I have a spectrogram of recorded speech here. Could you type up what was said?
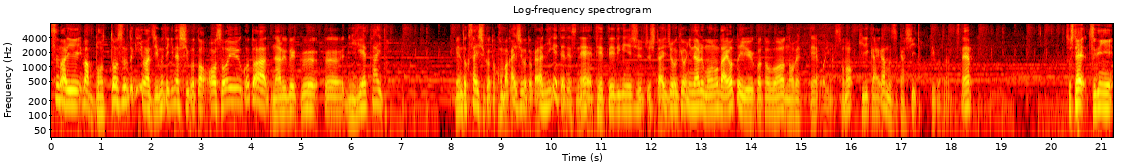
つまり、まあ、没頭する時には事務的な仕事そういうことはなるべく逃げたいと面倒くさい仕事細かい仕事から逃げてですね徹底的に集中したい状況になるものだよということを述べておりますその切り替えが難しいということなんですね。そして次に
